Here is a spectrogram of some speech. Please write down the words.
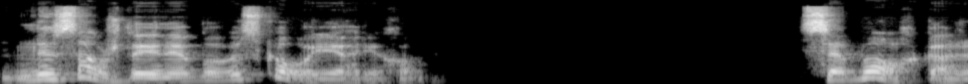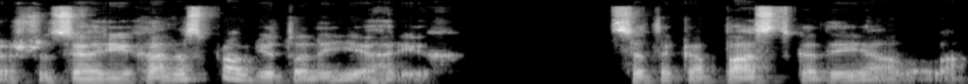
не завжди і не обов'язково є гріхом. Це Бог каже, що це гріх, а насправді то не є гріх. Це така пастка диявола.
